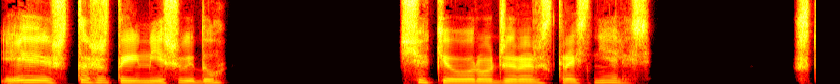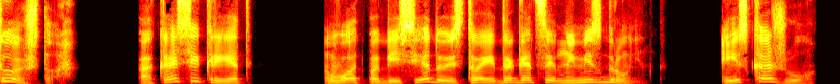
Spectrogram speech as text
«И что же ты имеешь в виду?» Щеки у Роджера раскраснелись. «Что-что? Пока секрет. Вот побеседую с твоей драгоценной мисс Грунинг. И скажу».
